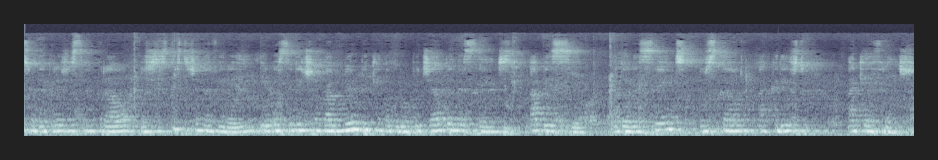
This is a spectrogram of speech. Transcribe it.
Sou da Igreja Central do Distrito de Naviraí e gostaria de chamar meu pequeno grupo de adolescentes, ABC, adolescentes buscando a Cristo aqui à frente.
